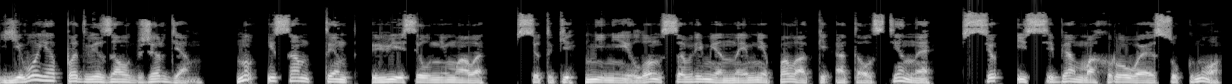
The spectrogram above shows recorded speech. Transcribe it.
Его я подвязал к жердям. Ну и сам тент весил немало. Все-таки не нейлон современной мне палатки, а толстенное, все из себя махровое сукно,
